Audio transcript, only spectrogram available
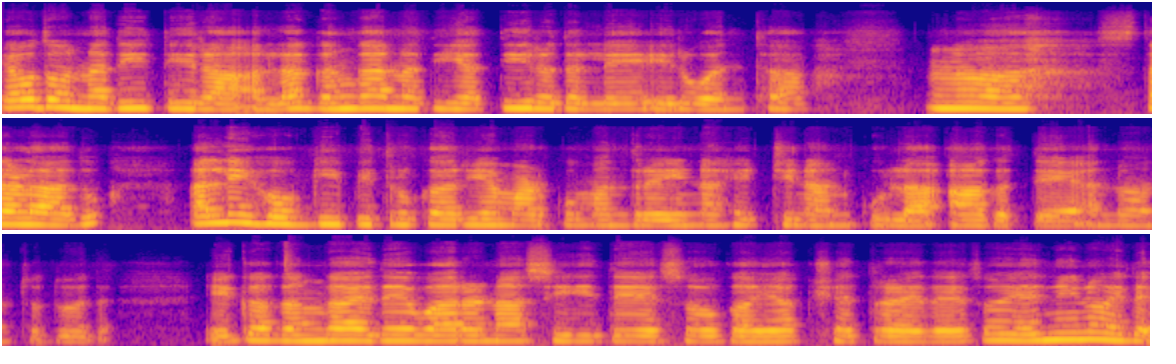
ಯಾವುದೋ ನದಿ ತೀರ ಅಲ್ಲ, ಗಂಗಾ ನದಿಯ ತೀರದಲ್ಲೇ ಇರುವಂತ ಸ್ಥಳ ಅದು. ಅಲ್ಲಿ ಹೋಗಿ ಪಿತೃ ಕಾರ್ಯ ಮಾಡ್ಕೊಂಬಂದ್ರೆ ಇನ್ನ ಹೆಚ್ಚಿನ ಅನುಕೂಲ ಆಗತ್ತೆ ಅನ್ನುವಂಥದ್ದು ಇದೆ. ಈಗ ಗಂಗಾ ಇದೆ, ವಾರಣಾಸಿ ಇದೆ ಸೊ ಗಯಾ ಕ್ಷೇತ್ರ ಇದೆ, ಸೊ ಏನೇನೋ ಇದೆ.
